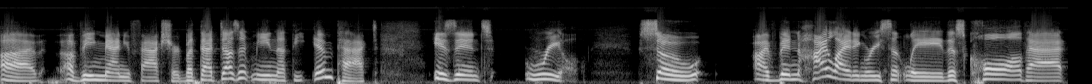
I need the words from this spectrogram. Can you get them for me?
uh, of being manufactured, but that doesn't mean that the impact isn't real. So I've been highlighting recently this call that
